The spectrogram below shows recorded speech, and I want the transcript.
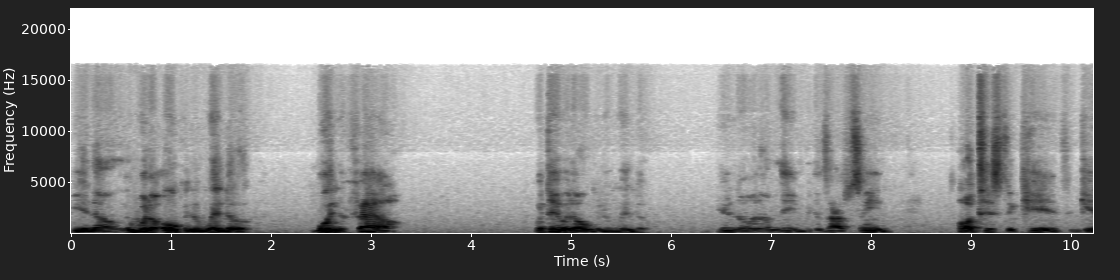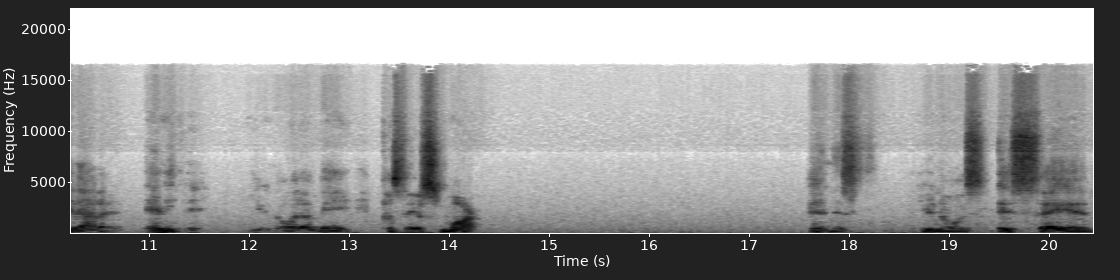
You know, it would have opened the window, wouldn't have fell, but they would have opened the window. You know what I mean? Because I've seen autistic kids get out of anything. You know what I mean? Because they're smart. And it's, you know, it's it's sad,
